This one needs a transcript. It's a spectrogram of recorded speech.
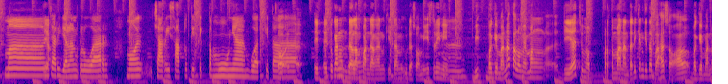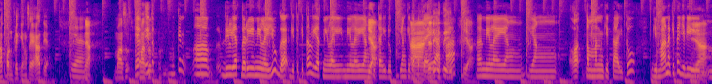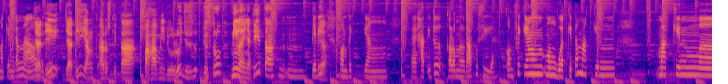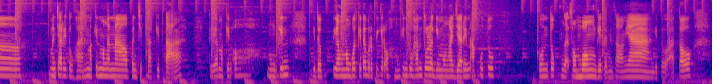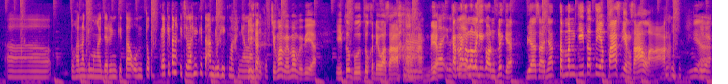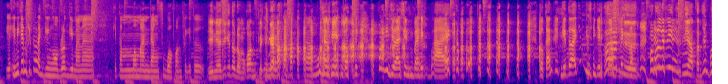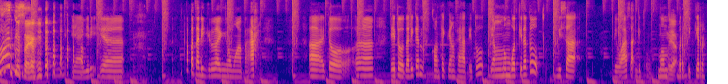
mencari Iya. jalan keluar mau cari satu titik temunya buat kita Oh, eh, it- itu kan ngobrol. dalam pandangan kita udah suami istri nih. Bi- Bagaimana kalau memang eh, dia cuma pertemanan? Tadi kan kita bahas soal bagaimana konflik yang sehat ya. ya Nah, masuk Ya, masuk itu mungkin eh, dilihat dari nilai juga gitu. Kita lihat nilai-nilai yang Ya. kita hidup, yang kita Ah, percaya jadi itu apa. iya Eh, nilai yang yang oh, teman kita itu gimana kita jadi Iya. makin kenal. jadi jadi yang harus kita pahami dulu justru, justru nilainya kita gitu. Mm-mm. Jadi Ya. konflik yang sehat itu kalau menurut aku sih ya konflik yang membuat kita makin makin me- mencari Tuhan, makin mengenal pencipta kita, itu ya makin oh mungkin gitu yang membuat kita berpikir oh mungkin Tuhan tuh lagi mau ngajarin aku tuh untuk nggak sombong gitu misalnya gitu atau eh, Tuhan lagi mau ngajarin kita untuk ya kita istilahnya kita ambil hikmahnya lah Iya, gitu. cuma memang baby ya itu butuh kedewasaan Nah, ya. selain- karena kalau lagi konflik ya biasanya teman kita tuh yang pasti yang salah Iya, Iya. ya, ini kan kita lagi ngobrol gimana kita memandang sebuah konflik itu. ini aja kita udah mau konflik Jadi kamu kali yang konflik, aku lagi jelasin baik-baik. Tuh kan, gitu aja bisa jadi konflik. Aduh, padahal ini niatannya bagus sayang ya, jadi ya apa tadi kita lagi ngomong apa? Ah, ah, itu eh, itu tadi kan konflik yang sehat itu yang membuat kita tuh bisa dewasa gitu, mem- Iya. berpikir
